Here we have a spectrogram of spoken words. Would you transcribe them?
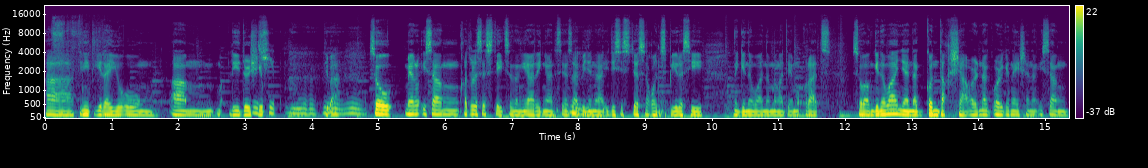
ah, tinitira yung um, leadership. Leadership. Hmm. Diba? Hmm. So, merong isang katulad sa states na nangyari nga, sinasabi Mm. niya na this is just a conspiracy na ginawa ng mga Democrats. So, ang ginawa niya, nag-conduct siya or nag-organize siya ng isang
